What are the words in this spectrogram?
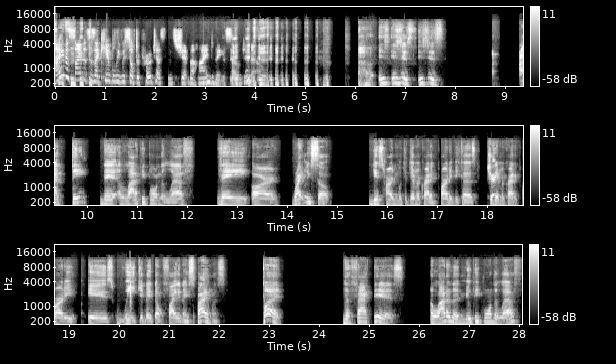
I have a sign that says I can't believe we still have to protest this shit behind me. So you know. uh, it's it's just it's just I- I think that a lot of people on the left they are rightly so disheartened with the Democratic Party because Sure. the Democratic Party is weak and they don't fight and they spineless. But the fact is, a lot of the new people on the left,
